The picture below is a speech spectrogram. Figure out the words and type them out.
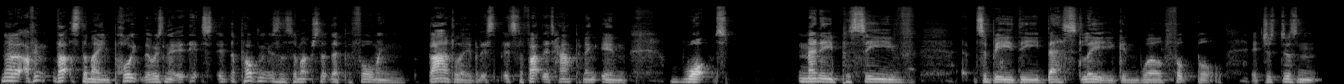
No, I think that's the main point, though, isn't it? It's it, the problem isn't so much that they're performing badly, but it's it's the fact that it's happening in what many perceive to be the best league in world football. It just doesn't.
